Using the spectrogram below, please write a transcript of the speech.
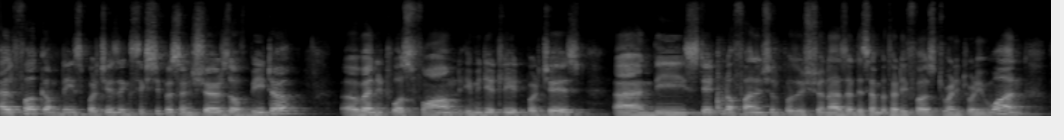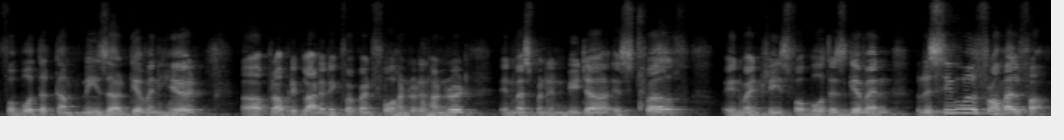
Alpha company is purchasing 60% shares of Beta. Uh, when it was formed, immediately it purchased and the statement of financial position as of December 31st, 2021 for both the companies are given here. Uh, property, plant and equipment 400 and 100. Investment in Beta is 12. Inventories for both is given. Receivable from Alpha.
